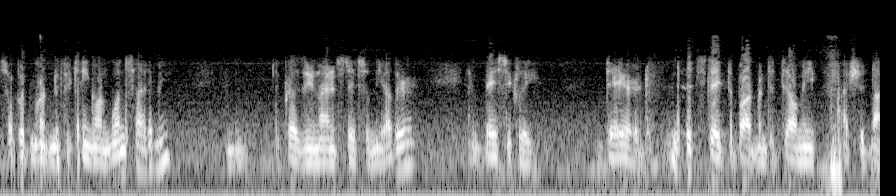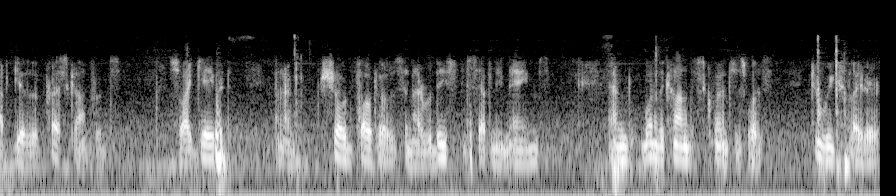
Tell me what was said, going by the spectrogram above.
So I put Martin Luther King on one side of me, and the President of the United States on the other, and basically dared the State Department to tell me I should not give the press conference. So I gave it, and I showed photos, and I released the 70 names. And one of the consequences was, two weeks later,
